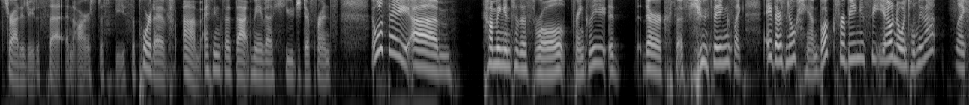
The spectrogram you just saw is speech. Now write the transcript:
strategy to set and ours to be supportive. Um, I think that that made a huge difference. I will say, um, coming into this role, frankly, it, there are a few things like, hey, there's no handbook for being a CEO. No one told me that. Like,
